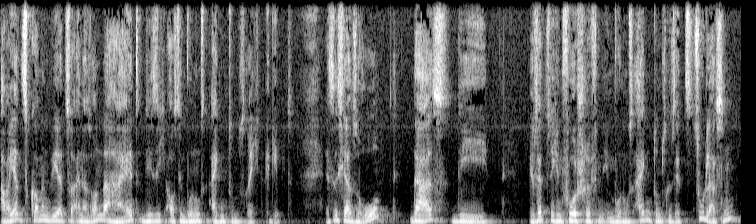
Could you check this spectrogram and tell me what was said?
Aber jetzt kommen wir zu einer Sonderheit, die sich aus dem Wohnungseigentumsrecht ergibt. Es ist ja so, dass die gesetzlichen Vorschriften im Wohnungseigentumsgesetz zulassen,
